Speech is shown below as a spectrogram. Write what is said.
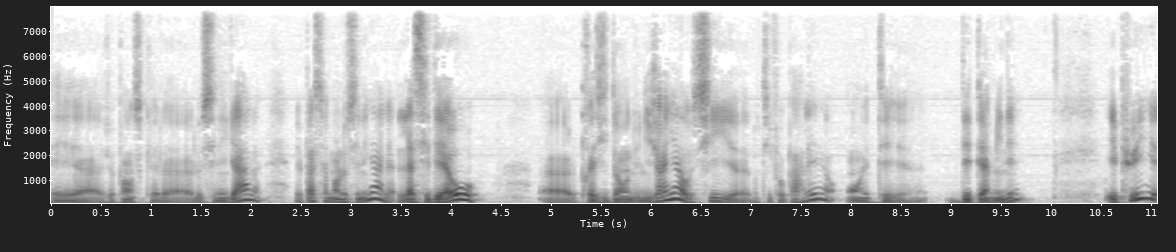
Et euh, je pense que le, Sénégal, mais pas seulement le Sénégal, la CDAO, euh, le président du Nigeria aussi, euh, dont il faut parler, ont été déterminés. Et puis,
